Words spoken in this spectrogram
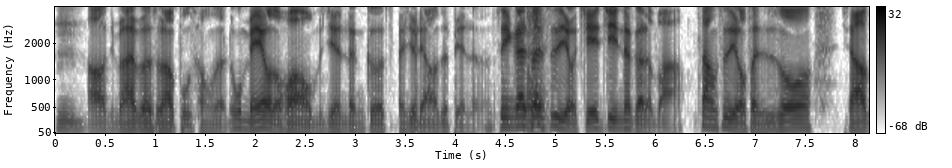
嗯，好，你们还有没有什么要补充的？如果没有的话，我们今天人格这边就聊到这边了。这应该算是有接近那个了吧？上次有粉丝说想要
